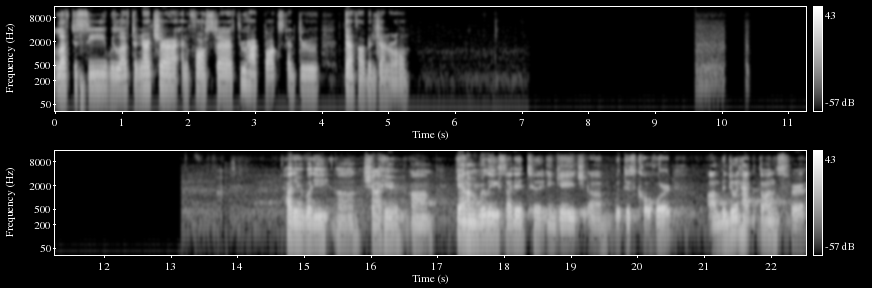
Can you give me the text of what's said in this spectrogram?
love to see. We love to nurture and foster through Hackbox and through DevHub in general. Hi everybody, uh, Shah here. Um, yeah, and I'm really excited to engage um, with this cohort. I've been doing hackathons for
